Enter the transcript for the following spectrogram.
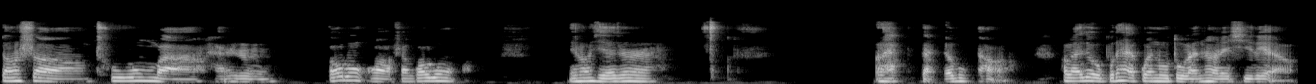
刚上初中吧，还是高中啊，上高中，那双鞋真是。哎，感觉不太好，后来就不太关注杜兰特这系列了。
